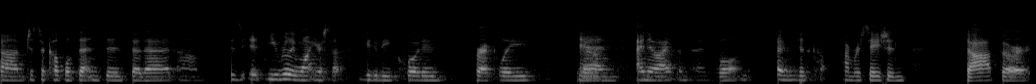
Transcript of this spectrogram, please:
um, just a couple sentences so that um, 'cause it, you really want yourself, you to be quoted correctly. Yeah. And I know I sometimes will, in just conversation, stop or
